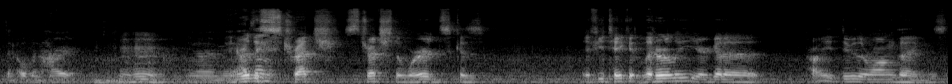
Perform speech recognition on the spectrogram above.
with an open heart. Mm-hmm. You know what I mean? and I really think- stretch stretch the words because if you take it literally, you're gonna probably do the wrong things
